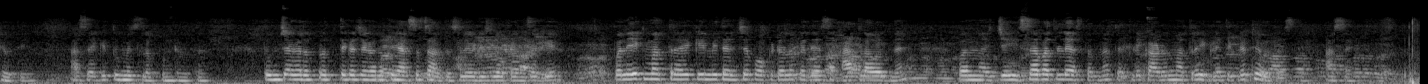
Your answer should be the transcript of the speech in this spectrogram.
ठेवते. असं आहे की तुम्हीच लपवून ठेवता. तुमच्या घरात प्रत्येकाच्या घरात हे असं चालतंच लेडीज लोकांचं की पण एक मात्र आहे की मी त्यांच्या पॉकेटाला कधी असं हात लावत नाही. पण जे हिसाबातले असतात ना त्यातले काढून मात्र इकडे तिकडे ठेवत असते. असं आहे.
